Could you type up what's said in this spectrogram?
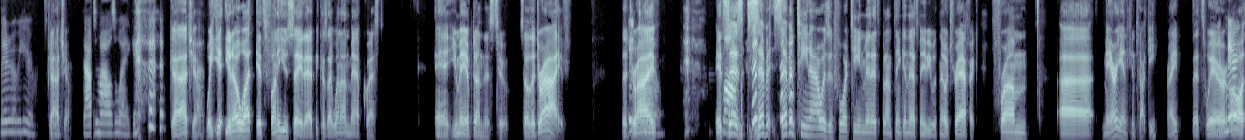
made it over here. Gotcha. Thousand miles away. gotcha. Well, you, you know what? It's funny you say that because I went on MapQuest, and you may have done this too. So the drive, the drive. It Long. says seven, 17 hours and 14 minutes, but I'm thinking that's maybe with no traffic from uh, Marion, Kentucky, right? That's where Mar- all,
